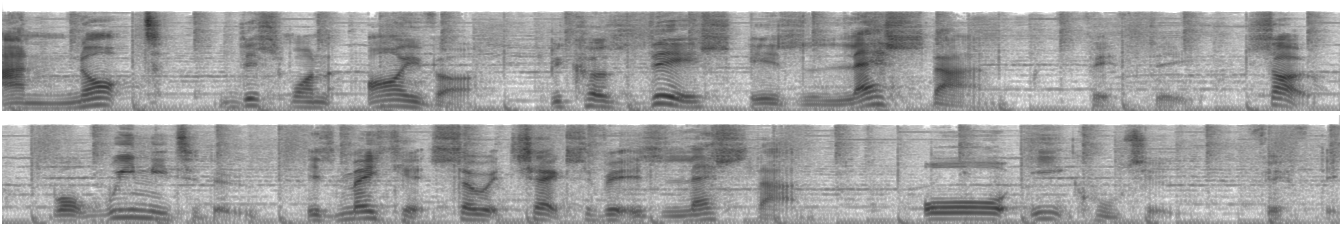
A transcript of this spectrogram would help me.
And not this one either, because this is less than 50. So, what we need to do is make it so it checks if it is less than or equal to 50.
